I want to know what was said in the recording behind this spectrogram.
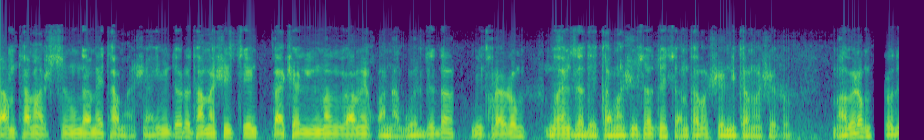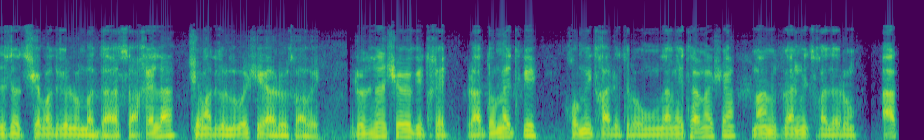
ამ თამაშს უნდა მეთამაშა, იმიტომ რომ თამაშის წინ გაჩელილმა გამიყვანა გვერდზე და მითხრა რომ მოემზადე თამაშისათვის ამ თამაშს შენი თამაშებო. მაგრამ როდესაც შემოადგენლობა დაასახელა, შემოადგენლობაში არ ვიყავი. როდესაც შევეკითხე, რატო მეთქი, ხომ მითხარით რომ უნდა მეთამაშა, მან განმეცხადა რომ აქ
